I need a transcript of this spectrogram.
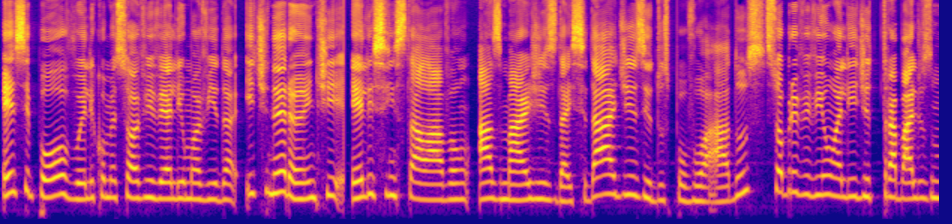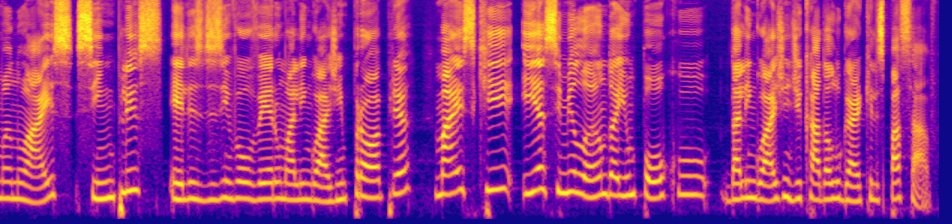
Esse povo, ele começou a viver ali uma vida itinerante. Eles se instalavam às margens das cidades e dos povoados, sobreviviam ali de trabalhos manuais simples. Eles desenvolveram uma linguagem própria, mas que ia assimilando aí um pouco da linguagem de cada lugar que eles passavam.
